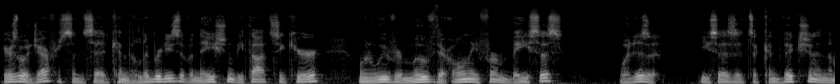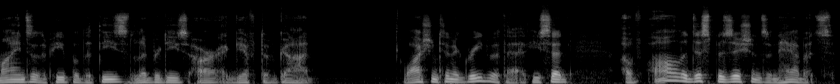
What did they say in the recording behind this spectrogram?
Here's what Jefferson said Can the liberties of a nation be thought secure when we've removed their only firm basis? What is it? He says it's a conviction in the minds of the people that these liberties are a gift of God. Washington agreed with that. He said, Of all the dispositions and habits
